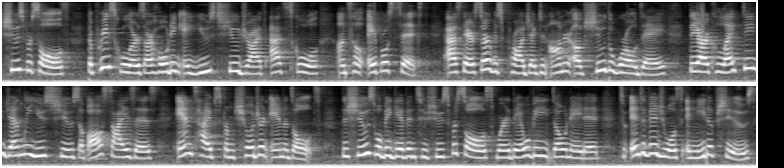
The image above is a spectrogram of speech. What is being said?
Shoes for Souls. The preschoolers are holding a used shoe drive at school until April 6th as their service project in honor of Shoe the World Day. They are collecting gently used shoes of all sizes and types from children and adults. The shoes will be given to Shoes for Souls, where they will be donated to individuals in need of shoes.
